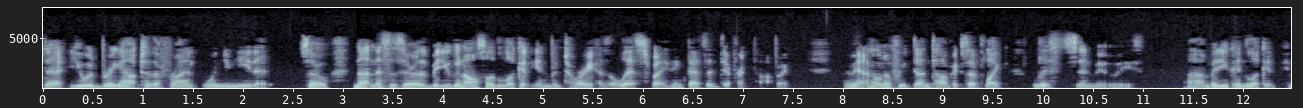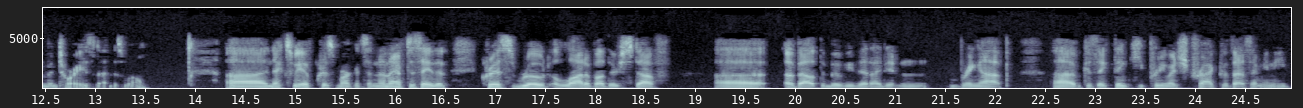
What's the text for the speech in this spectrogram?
that you would bring out to the front when you need it. So not necessarily, but you can also look at inventory as a list. But I think that's a different topic. I mean, I don't know if we've done topics of like lists in movies, uh, but you can look at inventory as that as well. Uh, next we have Chris Markinson, and I have to say that Chris wrote a lot of other stuff uh, about the movie that I didn't bring up uh, because I think he pretty much tracked with us. I mean, he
